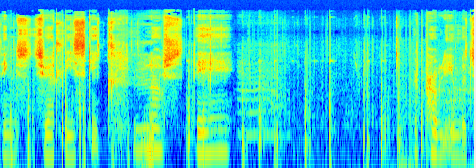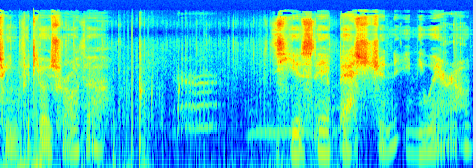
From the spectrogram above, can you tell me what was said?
things to at least get close there But probably in between videos rather. See, is there a bastion anywhere around?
